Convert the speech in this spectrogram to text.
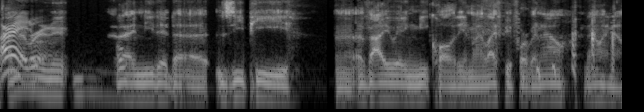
All I right. never knew that I needed a ZP uh, evaluating meat quality in my life before, but now, now I know.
